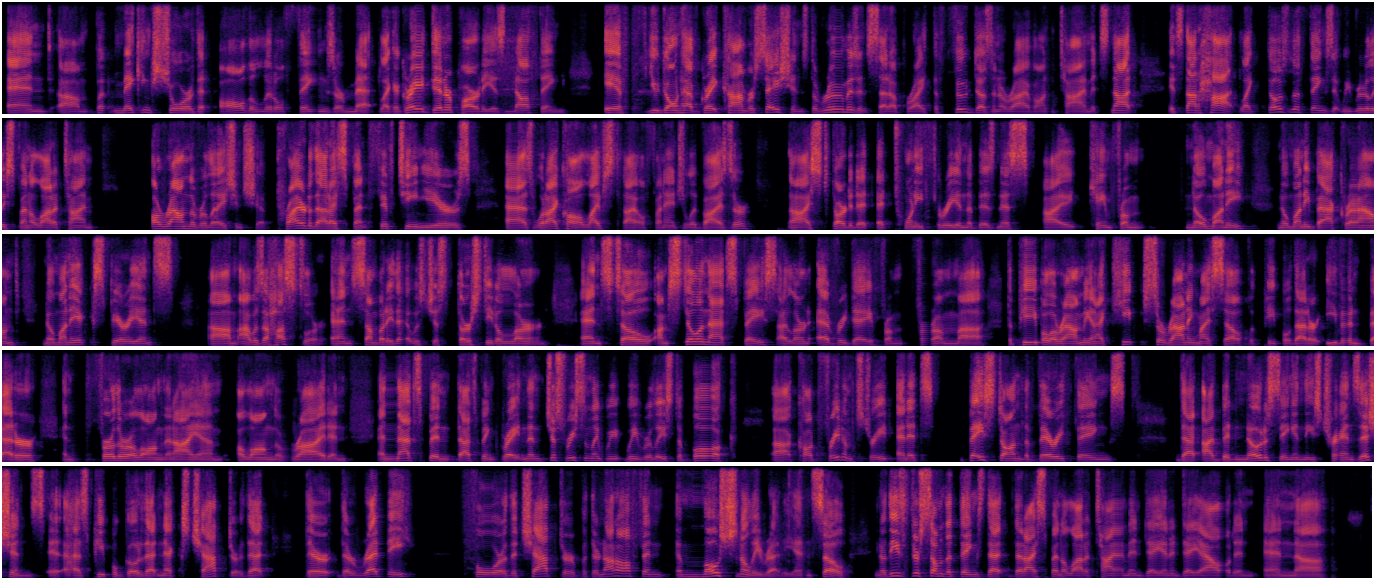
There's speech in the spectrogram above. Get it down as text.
and um, but making sure that all the little things are met like a great dinner party is nothing if you don't have great conversations the room isn't set up right the food doesn't arrive on time it's not it's not hot like those are the things that we really spend a lot of time around the relationship. Prior to that i spent 15 years as what i call a lifestyle financial advisor. Uh, i started at, at 23 in the business. I came from no money no money background no money experience um, I was a hustler and somebody that was just thirsty to learn. And so I'm still in that space. I learn every day from from uh, the people around me, and I keep surrounding myself with people that are even better and further along than I am along the ride. And and that's been that's been great. And then just recently we we released a book uh, called Freedom Street, and it's based on the very things that I've been noticing in these transitions as people go to that next chapter that they're they're ready for the chapter, but they're not often emotionally ready. And so, you know, these are some of the things that that I spend a lot of time in day in and day out. And and uh,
